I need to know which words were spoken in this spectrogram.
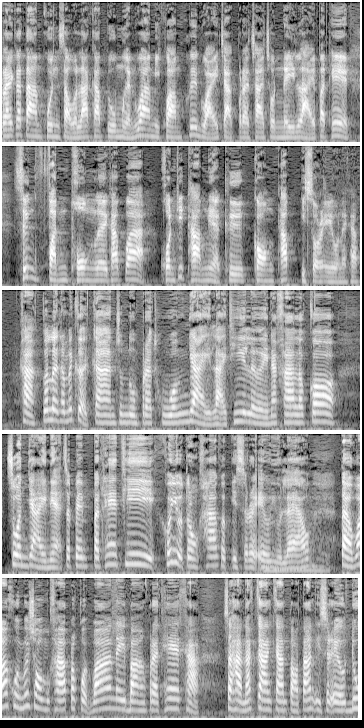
อย่างไรก็ตามคุณสาวรักษ์ครับดูเหมือนว่ามีความเคลื่อนไหวจากประชาชนในหลายประเทศ ซึ่งฟันธงเลยครับว่าคนที่ทำเนี่ยคือกองทัพอิสราเอลนะครับ ค่ะ ก็เลยทำให้เกิดการชุมนุมประท้วงใหญ่หลายที่เลยนะคะ แล้วก็ส่วนใหญ่เนี่ยจะเป็นประเทศที่เขาอยู่ตรงข้ามกับอิสราเอลอยู่แล้ว แต่ว่าคุณผู้ชมคะปรากฏว่าในบางประเทศค่ะ สถานการณ์การต่อต้านอิสราเอลดู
